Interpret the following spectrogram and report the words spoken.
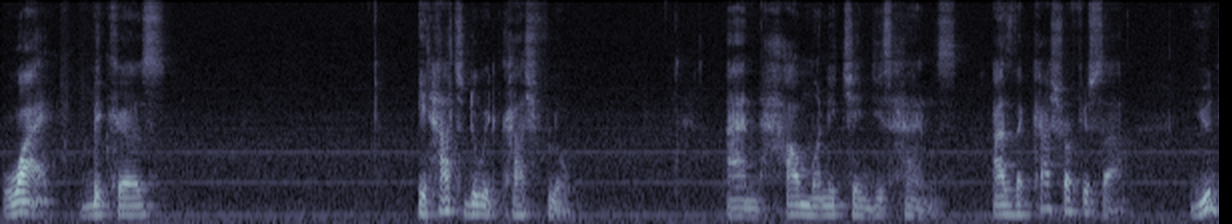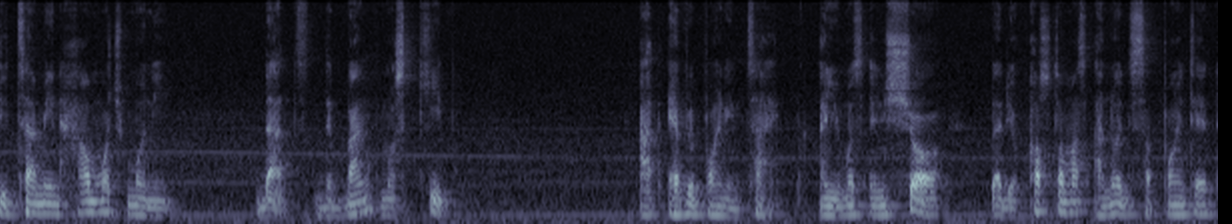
Why? Because it had to do with cash flow and how money changes hands. As the cash officer, you determine how much money that the bank must keep at every point in time. And you must ensure that your customers are not disappointed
